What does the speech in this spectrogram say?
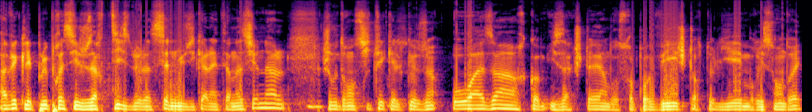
avec les plus prestigieux artistes de la scène musicale internationale je voudrais en citer quelques-uns au hasard, comme Isaac Stern, Rostropovich, Tortelier, Maurice André,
